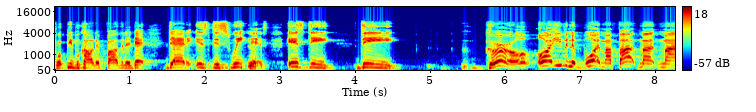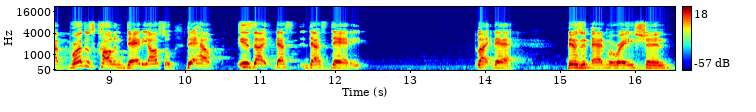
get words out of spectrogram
what people call their father the dad. Daddy is the sweetness. It's the, the girl or even the boy. My father, my, my brothers call him daddy also. That have is like that's that's daddy. Like that. There's an admiration.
